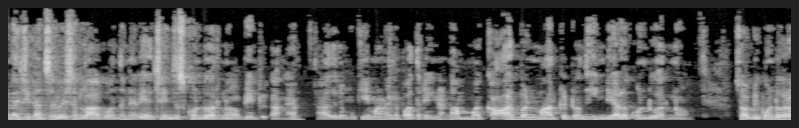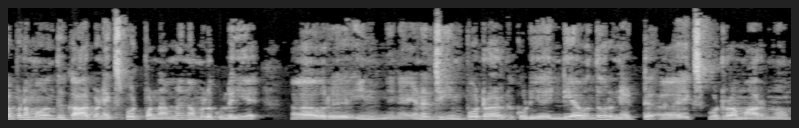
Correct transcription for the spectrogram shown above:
எனர்ஜி கன்சர்வேஷன் லாக் வந்து நிறைய சேஞ்சஸ் கொண்டு வரணும் அப்படின்னு இருக்காங்க. அதில் முக்கியமான என்ன பார்த்துட்டிங்கன்னா நம்ம கார்பன் மார்க்கெட் வந்து இந்தியாவில் கொண்டு வரணும். ஸோ அப்படி கொண்டு வரப்போ நம்ம வந்து கார்பன் எக்ஸ்போர்ட் பண்ணாமல் நம்மளுக்குள்ளேயே ஒரு இன் எனர்ஜி இம்போர்ட்டராக இருக்கக்கூடிய இந்தியா வந்து ஒரு நெட் எக்ஸ்போர்ட்டராக மாறணும்.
